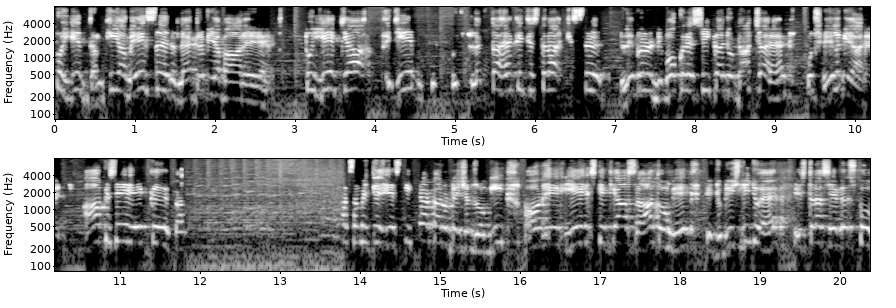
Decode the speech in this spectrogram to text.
तो ये धमकिया में लेटर भी अब आ रहे हैं। तो ये क्या, ये लगता है कि जिस तरह इस लिबरल डेमोक्रेसी का जो ढांचा है, कुछ हिल गया है। आप इसे एक समझते इसकी क्या कॉनोटेशन होगी और ये इसके क्या असरात होंगे कि जुडिशरी जो है, इस तरह से अगर इसको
